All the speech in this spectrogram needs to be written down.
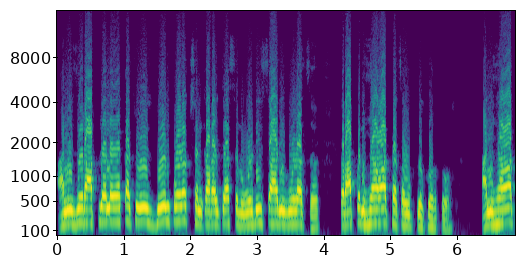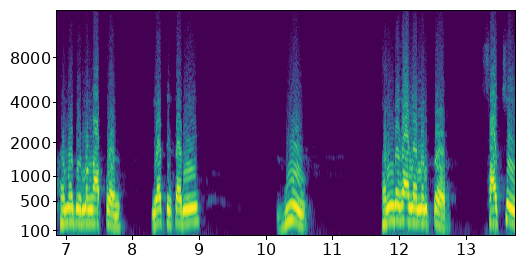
आणि जर आपल्याला एकाच वेळेस दोन प्रोडक्शन करायचे असेल वडीचं आणि गुळाचं तर आपण ह्या वाफ्याचा उपयोग करतो. आणि ह्या वाफ्यामध्ये मग आपण या ठिकाणी गुळ थंड झाल्यानंतर साचे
